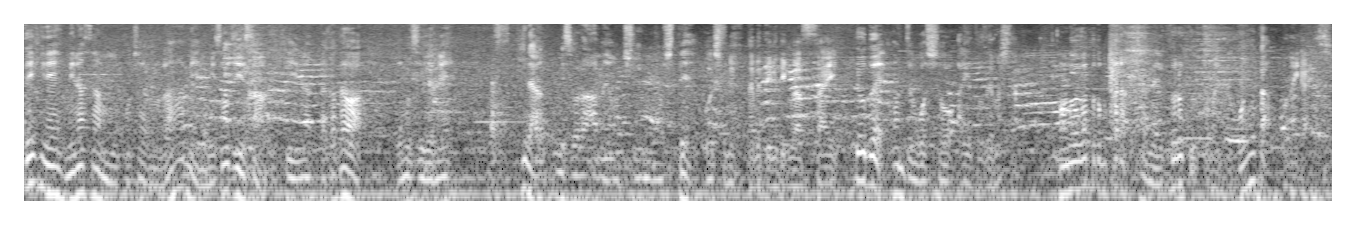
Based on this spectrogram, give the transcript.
ぜひね、皆さんもこちらのラーメン味噌人さん気になった方は、お店でね、好きな味噌ラーメンを注文して、ご一緒に、食べてみてください。ということで、本日もご視聴ありがとうございました。この動画が良かったと思ったら、チャンネル登録、コメント、高評価お願いし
